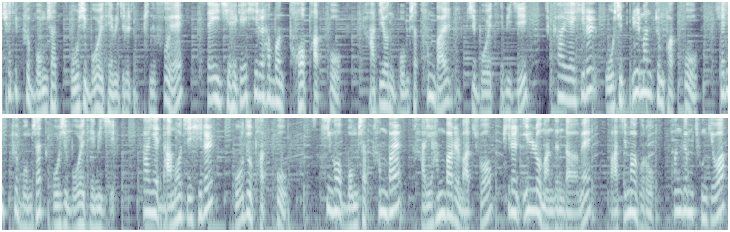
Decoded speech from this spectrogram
쉐리프 몸샷 55의 데미지를 입힌 후에 세이지에게 힐을 한 번 더 받고 가디언 몸샷 한 발 65의 데미지 스카이의 힐을 51만큼 받고 쉐리프 몸샷 55의 데미지 스카이의 나머지 힐을 모두 받고 스팅어 몸샷 한 발, 다리 한 발을 맞추어 피를 1로 만든 다음에 마지막으로 황금 총기와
